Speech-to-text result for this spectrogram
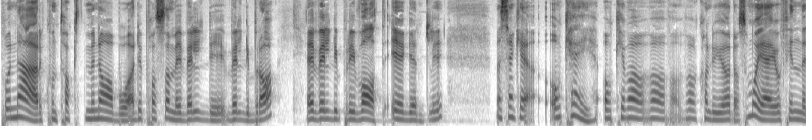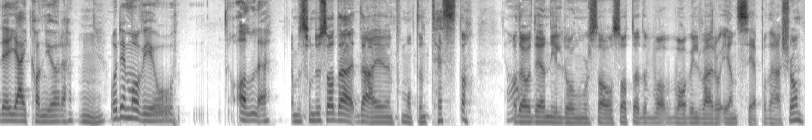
på nær kontakt med naboer. Det passer meg veldig, veldig bra. Jeg er veldig privat, egentlig. Men så tenker jeg OK, okay hva, hva, hva, hva kan du gjøre da? Så må jeg jo finne det jeg kan gjøre. Og det må vi jo alle. Ja, men som du sa, det er, det er på en måte en test. da. Og det er jo det Neil Donald sa også, at det, hva, hva vil hver og en se på det her som?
